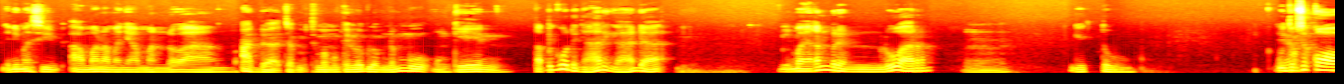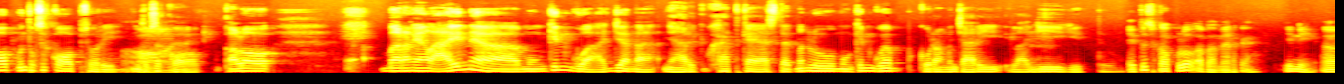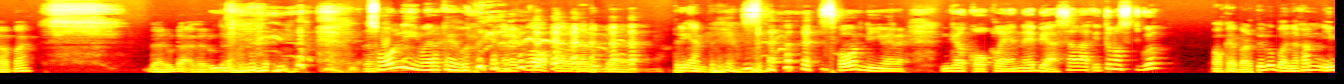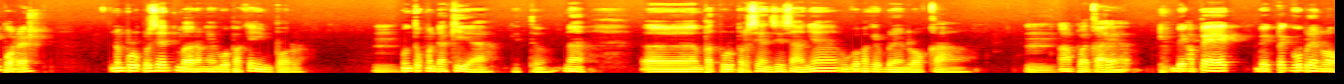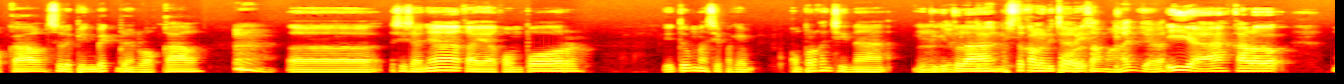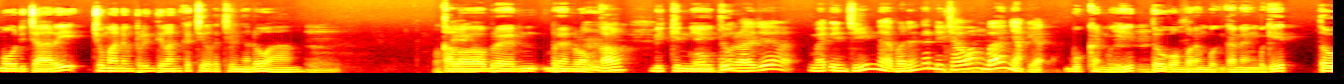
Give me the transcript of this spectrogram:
Jadi masih aman sama nyaman doang. Ada cuma, mungkin lu belum nemu mungkin. Tapi gue udah nyari nggak ada. Kebanyakan brand luar Hmm. gitu. Untuk sekop, untuk sekop, sorry, untuk sekop. Kalau eh, barang yang lain ya mungkin gua aja nggak nyari kayak statement lu, mungkin gua kurang mencari lagi gitu. Itu skop lu apa mereknya? Ini eh, apa? Garuda Garuda. Sony mereknya gua. Merek lokal Garuda. 3M 3M. Sony merek. Enggak kok kliennya biasa lah. Itu maksud gua Oke berarti lu banyak kan impor ya? 60% barang yang gue pakai impor. Untuk mendaki ya gitu. Nah, eh, 40% sisanya gue pakai brand lokal. Hmm. Apa tuh kan? Kayak backpack, backpack gue brand lokal, sleeping bag brand lokal. eh sisanya kayak kompor itu masih pakai kompor kan Cina gitu gitulah. Maksudnya kalau dicari sama aja. iya kalau mau dicari cuman yang perintilan kecil-kecilnya doang. Hmm. Kalau brand brand lokal bikinnya itu Kompor aja made in China, padahal kan di Cawang banyak ya. bukan begitu kompor yang bukan yang begitu.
